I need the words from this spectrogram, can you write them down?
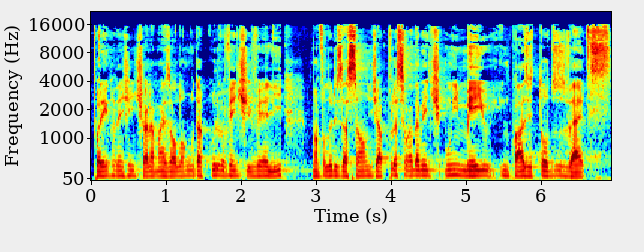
Porém, quando a gente olha mais ao longo da curva, a gente vê ali uma valorização de aproximadamente 1,5 em quase todos os vértices.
